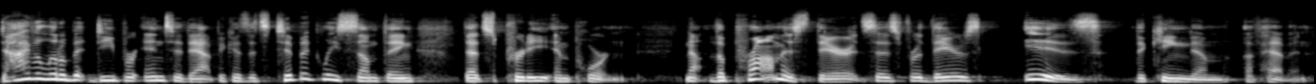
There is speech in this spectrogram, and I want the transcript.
dive a little bit deeper into that because it's typically something that's pretty important. Now, the promise there, it says, For theirs is the kingdom of heaven.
